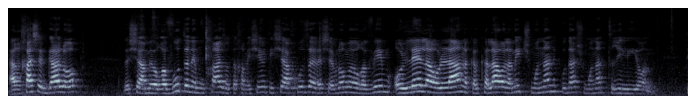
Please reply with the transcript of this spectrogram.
הערכה של גלופ זה שהמעורבות הנמוכה הזאת, ה-59% האלה שהם לא מעורבים, עולה לעולם, לכלכלה העולמית, 8.8 טריליון. 9%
